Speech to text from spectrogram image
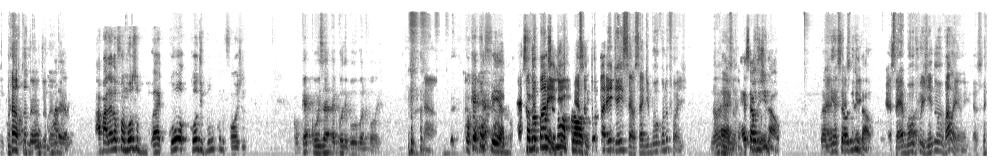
em Não, comprar tô um não, carro não. amarelo. Amarelo é o famoso é, cor, cor de burro quando foge. Né? Qualquer coisa é cor de burro quando pode. Não. Qualquer cor feia. Essa tua parede, você não aí, aprove. essa tua parede aí, Celso, é de burro quando foge. Não é, É, essa é a original. Pra É, mim, essa é a essa aí. original. Essa aí é burro fugindo valendo. Essa-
